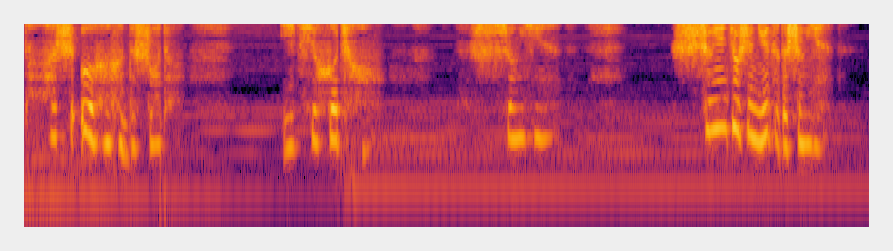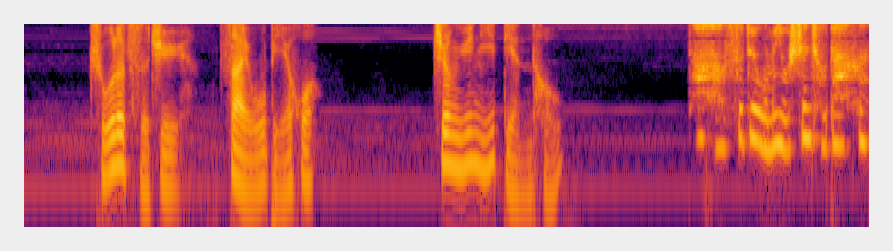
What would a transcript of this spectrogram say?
他是恶狠狠的说的，一气呵成，声音，声音就是女子的声音。除了此句，再无别话。郑云妮点头。他好似对我们有深仇大恨，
